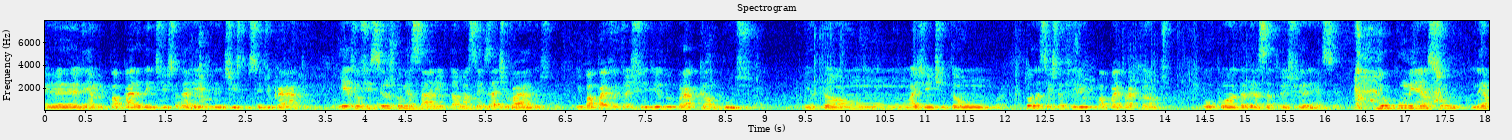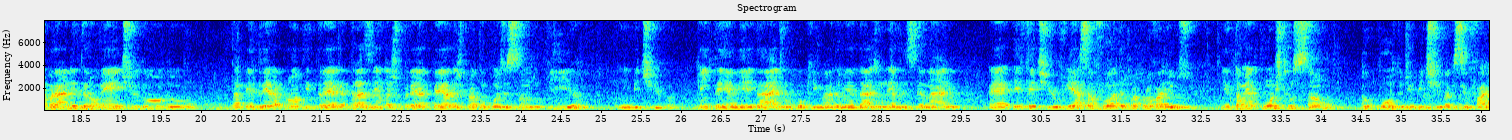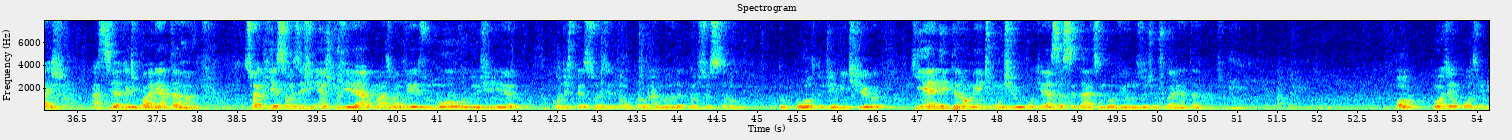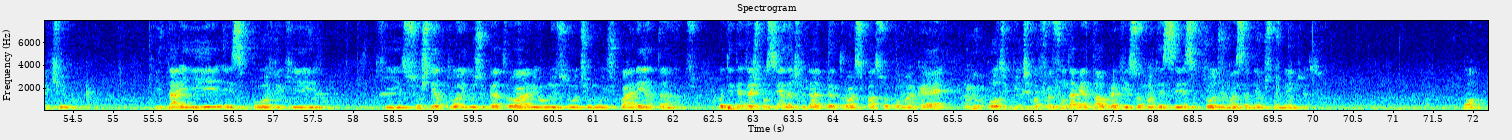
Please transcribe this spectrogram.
É, lembro que papai era dentista da rede, dentista do sindicato, e as oficinas começaram então a ser desativadas. E papai foi transferido para Campus. Então, a gente então, toda sexta-feira o papai para Campus por conta dessa transferência. E eu começo a lembrar literalmente do, do da pedreira pronta entrega, trazendo as pedras para a composição do pia em Bitiba. Quem tem a minha idade, um pouquinho mais da minha idade, lembra desse cenário é, efetivo. E essa foto é para provar isso. Então é a construção do porto de Ibitiba que se faz há cerca de 40 anos. Isso aqui são os engenheiros que vieram, mais uma vez, o Morro do Engenheiro, onde as pessoas estão programando a construção do porto de Ibitiba, que é literalmente o motivo por que essa cidade se envolveu nos últimos 40 anos. Bom, hoje é o porto de Ibitiba. E está aí esse porto que, que sustentou a indústria do petróleo nos últimos 40 anos. 83% da atividade do petróleo se passou por Macaé e o Porto de Pintiba foi fundamental para que isso acontecesse, todos nós sabemos também disso. Bom,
